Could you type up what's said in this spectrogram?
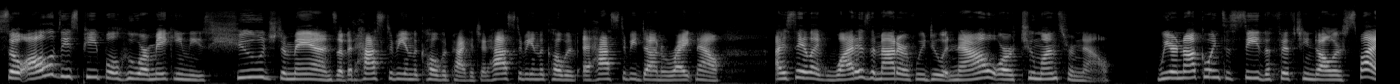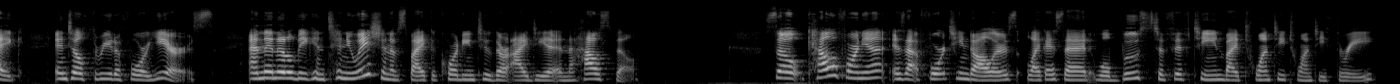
So all of these people who are making these huge demands of it has to be in the COVID package, it has to be in the COVID, it has to be done right now. I say like, why does it matter if we do it now or 2 months from now? We are not going to see the $15 spike until 3 to 4 years. And then it'll be continuation of spike according to their idea in the House bill. So California is at $14, like I said, will boost to 15 by 2023.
